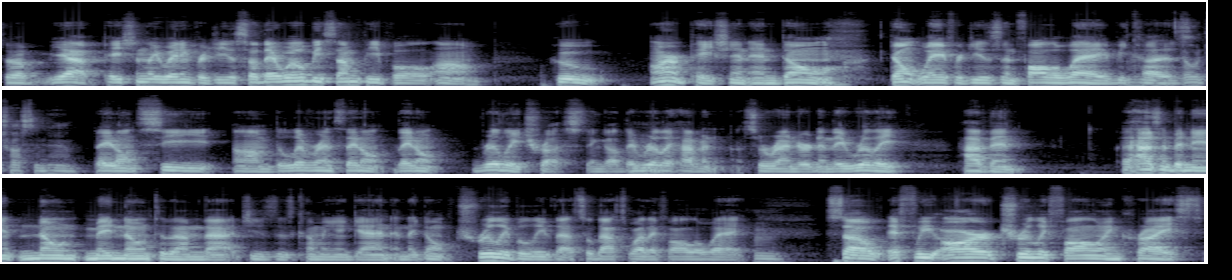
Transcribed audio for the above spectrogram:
So yeah, patiently waiting for Jesus. So there will be some people um, who aren't patient and don't don't wait for Jesus and fall away because don't trust in Him. They don't see um, deliverance. They don't they don't really trust in God. They mm-hmm. really haven't surrendered, and they really haven't. It hasn't been known made known to them that Jesus is coming again, and they don't truly believe that. So that's why they fall away. Mm. So if we are truly following Christ,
